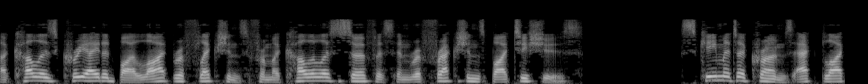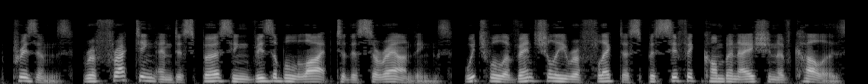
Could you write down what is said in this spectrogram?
are colors created by light reflections from a colorless surface and refractions by tissues. Schematochromes act like prisms, refracting and dispersing visible light to the surroundings, which will eventually reflect a specific combination of colors.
